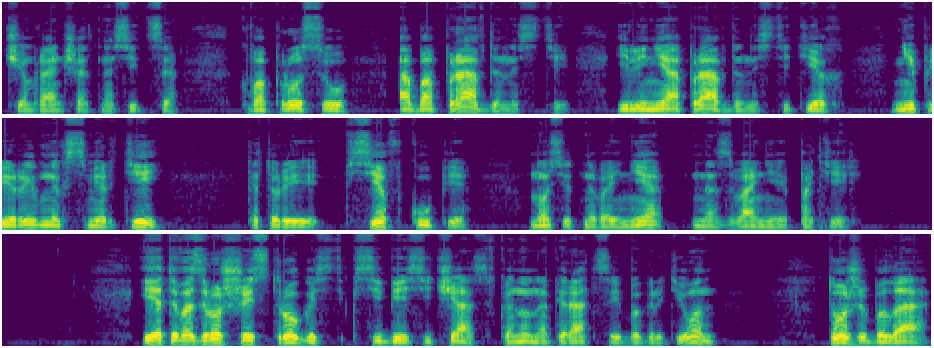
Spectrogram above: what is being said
чем раньше относиться к вопросу об оправданности или неоправданности тех непрерывных смертей, которые все в купе носят на войне название потерь. И эта возросшая строгость к себе сейчас, в канун операции «Багратион», тоже была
